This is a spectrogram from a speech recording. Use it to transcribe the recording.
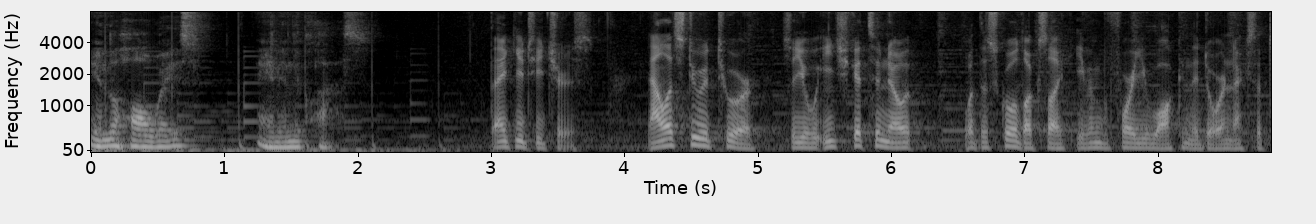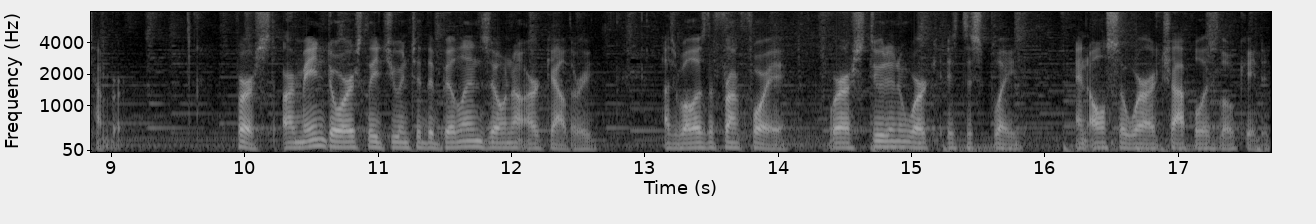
in the hallways and in the class. Thank you, teachers. Now let's do a tour so you will each get to know what the school looks like even before you walk in the door next September. First, our main doors lead you into the Bill and Zona Art Gallery, as well as the front foyer, where our student work is displayed, and also where our chapel is located.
